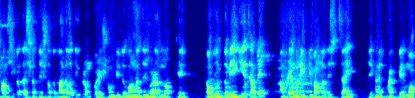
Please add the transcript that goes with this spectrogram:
সাহসিকতার সাথে শত বাধা অতিক্রম করে সমৃদ্ধ বাংলাদেশ গড়ার লক্ষ্যে নব উদ্যমে এগিয়ে যাবে, আমরা এমন একটি বাংলাদেশ চাই, যেখানে থাকবে মত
